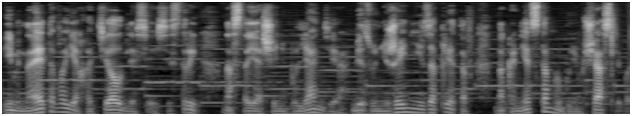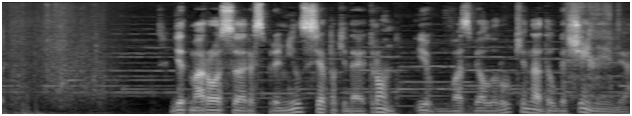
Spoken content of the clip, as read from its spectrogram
Именно этого я хотел для своей сестры. Настоящая Небуляндия, без унижений и запретов. Наконец-то мы будем счастливы. Дед Мороз распрямился, покидая трон, и возвел руки над угощениями.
